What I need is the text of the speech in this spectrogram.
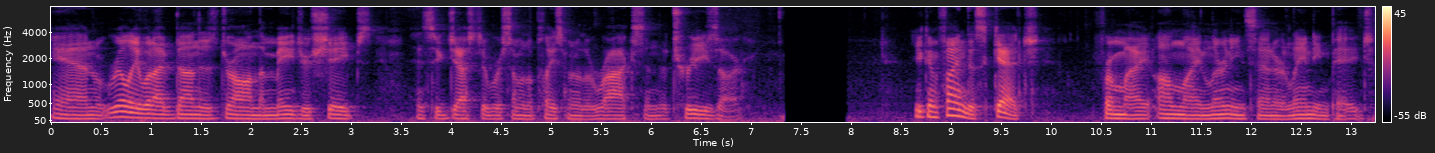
And really what I've done is drawn the major shapes and suggested where some of the placement of the rocks and the trees are. You can find the sketch from my online learning center landing page.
